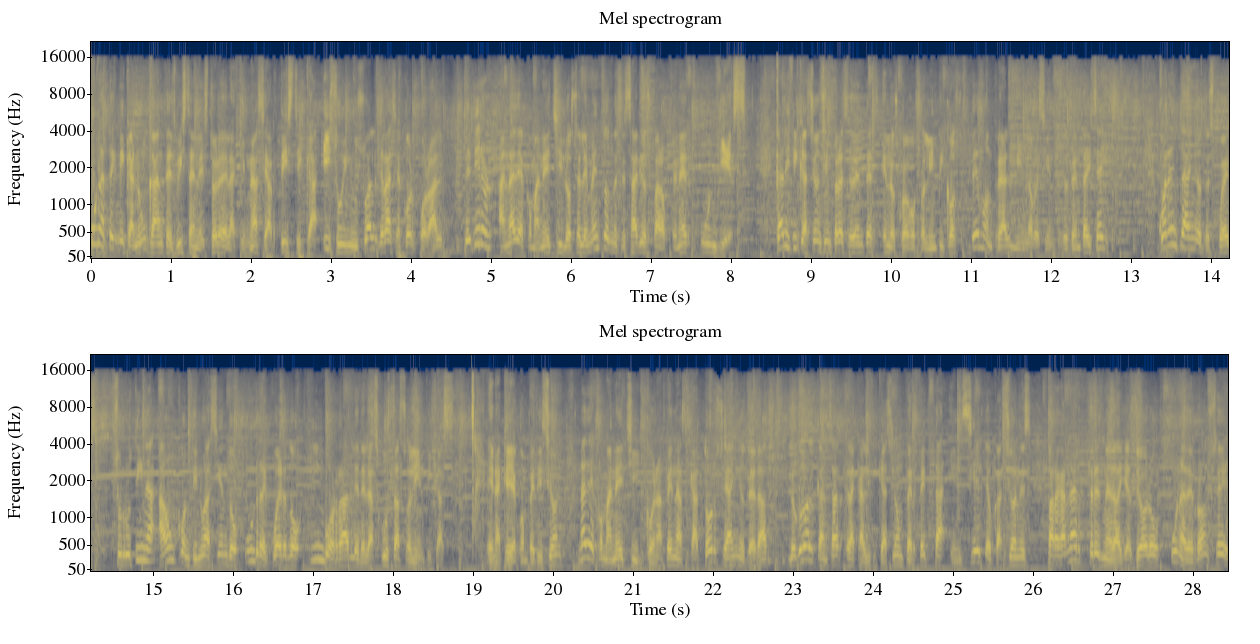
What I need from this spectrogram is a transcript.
Una técnica nunca antes vista en la historia de la gimnasia artística y su inusual gracia corporal le dieron a Nadia Comaneci los elementos necesarios para obtener un 10 calificación sin precedentes en los Juegos Olímpicos de Montreal 1976. 40 años después, su rutina aún continúa siendo un recuerdo imborrable de las justas olímpicas. En aquella competición, Nadia Comaneci, con apenas 14 años de edad, logró alcanzar la calificación perfecta en 7 ocasiones para ganar 3 medallas de oro, una de bronce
